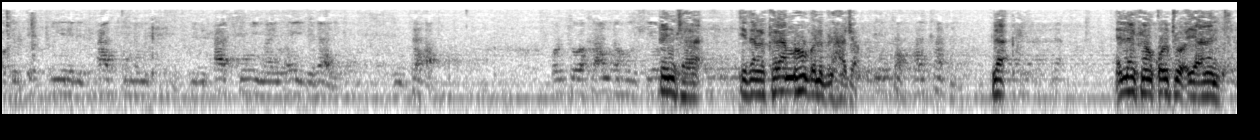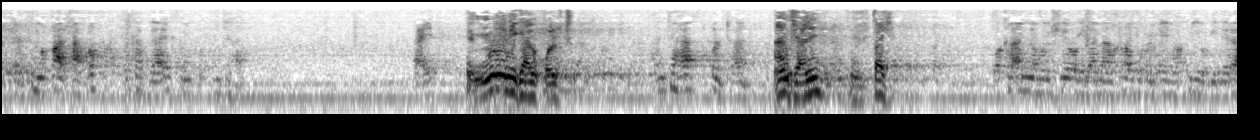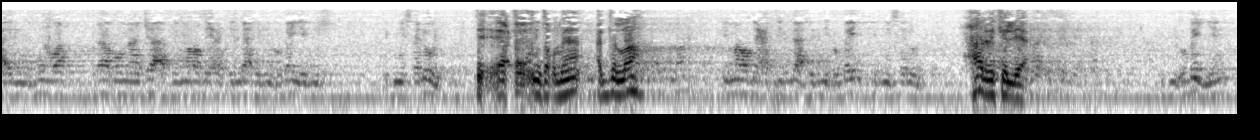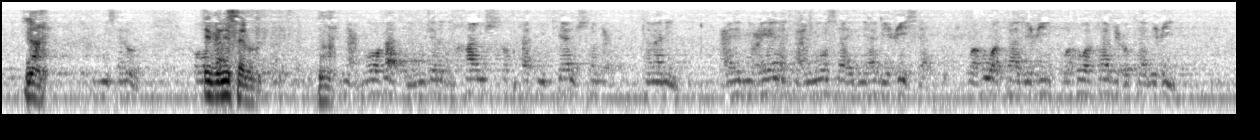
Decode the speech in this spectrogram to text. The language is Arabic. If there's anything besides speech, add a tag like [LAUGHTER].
وفي التذكير للحاكم للحاكم ما يؤيد ذلك. انتهى. قلت وكأنه يشير انتهى. إذا الكلام ما هو بن ابن حجر. انتهى. هذا كان لا. إلا كان قلت يعني أنت. ثم قال حافظ ذكرت ذلك ثم انتهى. أعيد من اللي قال قلت؟ انتهى قلت أنا. أنت يعني؟ طيب. وكأنه يشير إلى ما أخرجه البيهقي في دلائل النبوة باب ما جاء في مرض عبد الله بن أبي بن سلول. انطق بها. عبد الله؟ في مرض عبد الله بن أبي بن سلول. حرك الياء بن أبي نعم. بن سلول ابن سلول. نعم نعم ووفاته المجلد الخامس صفحة 287 عن ابن عيينة عن موسى بن أبي عيسى وهو تابعي وهو تابع تابعين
